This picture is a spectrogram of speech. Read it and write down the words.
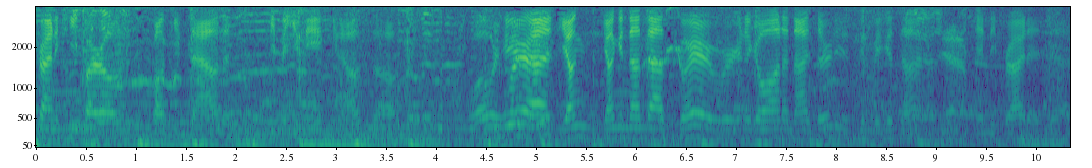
trying to keep our own funky sound and keep it unique, you know. So, well, we're here at Yonge Yonge and Dundas Square. We're gonna go on at 9:30. It's gonna be a good time. Yeah. Indie Fridays, yeah.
